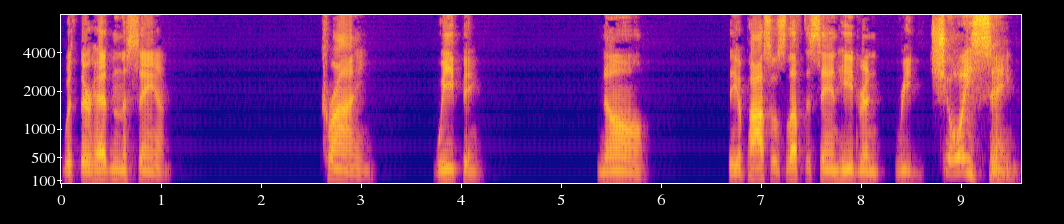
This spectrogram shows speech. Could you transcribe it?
with their head in the sand, crying, weeping. No. The apostles left the Sanhedrin rejoicing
